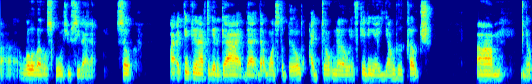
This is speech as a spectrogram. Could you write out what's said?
uh, lower level schools you see that at. So I think you're gonna have to get a guy that that wants to build. I don't know if getting a younger coach, um, you know,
